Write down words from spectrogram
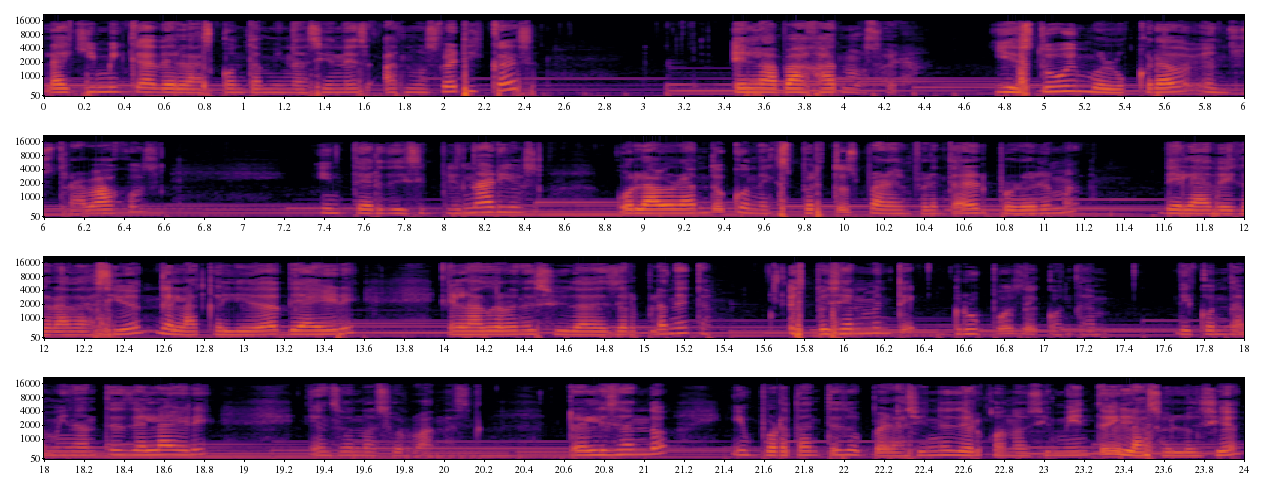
la química de las contaminaciones atmosféricas en la baja atmósfera y estuvo involucrado en sus trabajos interdisciplinarios, colaborando con expertos para enfrentar el problema de la degradación de la calidad de aire en las grandes ciudades del planeta, especialmente grupos de, contaminantes del aire en zonas urbanas, realizando importantes operaciones del conocimiento y la solución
